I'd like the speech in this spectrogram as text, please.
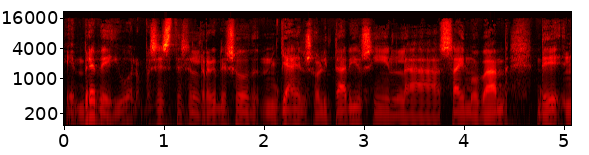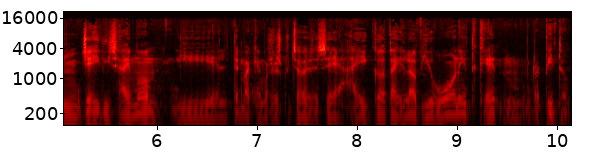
en breve. Y bueno, pues este es el regreso ya en solitario, sin la Saimo Band de J.D. Saimo y el tema que hemos escuchado es ese I Got I Love You Want It, que, mm, repito,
